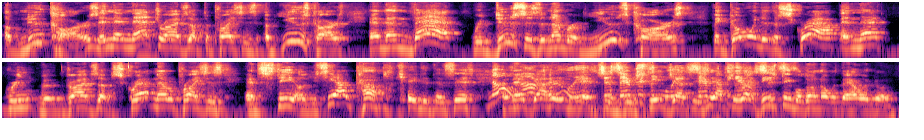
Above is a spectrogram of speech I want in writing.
of new cars, and then that drives up the prices of used cars, and then that reduces the number of used cars they go into the scrap, and that uh, drives up scrap metal prices and steel. You see how complicated this is? No, and that not guy really. it's just everything leads everything else. These people don't know what the hell they're doing.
